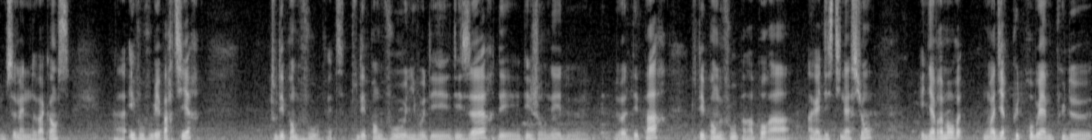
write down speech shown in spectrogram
une semaine de vacances, euh, et vous voulez partir, tout dépend de vous en fait. Tout dépend de vous au niveau des, heures, des, journées de, votre départ. Tout dépend de vous par rapport à, la destination. Et il n'y a vraiment, on va dire, plus de problème, plus de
